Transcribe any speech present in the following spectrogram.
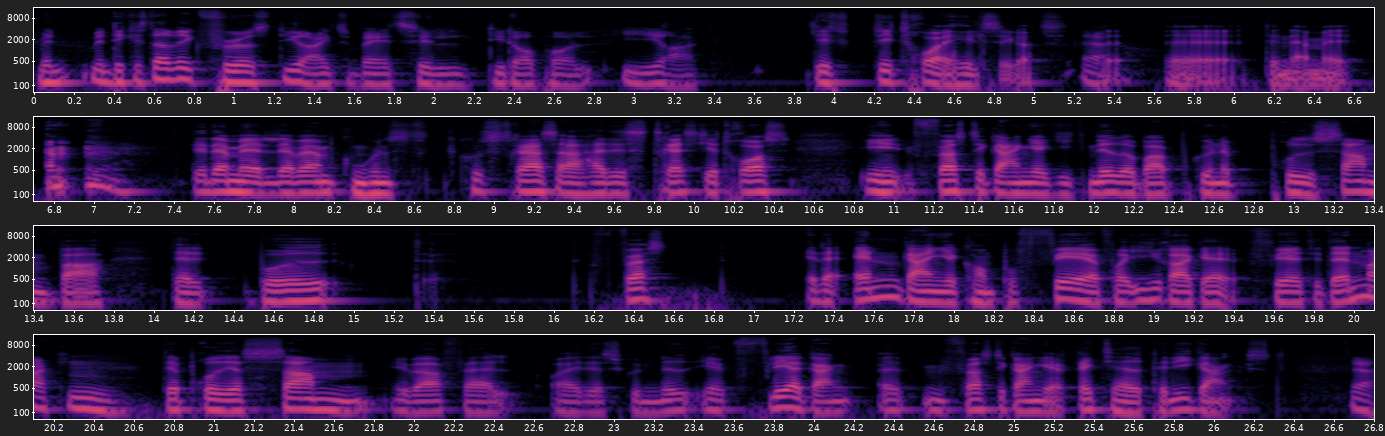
Men, men det kan stadigvæk føres direkte tilbage til dit ophold i Irak. Det, det tror jeg helt sikkert. Ja. Øh, den der med, det der med at lade være med at koncentrere sig og have det stress. Jeg tror også, i første gang jeg gik ned og bare begyndte at bryde sammen, var, da både først, eller anden gang jeg kom på ferie fra Irak af ferie til Danmark, Mm. der brød jeg sammen i hvert fald, og at jeg skulle ned. Jeg, flere gange, øh, min første gang, jeg rigtig havde panikangst, Ja.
